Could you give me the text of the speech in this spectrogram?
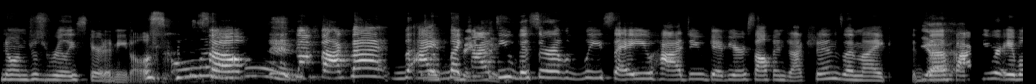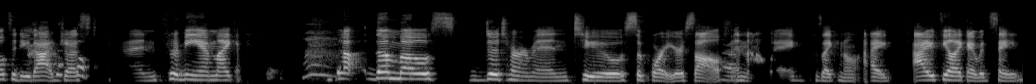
no i'm just really scared of needles oh so God. the fact that That's i like amazing. as you viscerally say you had to give yourself injections i'm like yeah. the fact you were able to do that just and for me i'm like the, the most determined to support yourself yeah. in that way because i can i i feel like i would say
